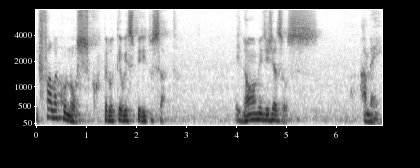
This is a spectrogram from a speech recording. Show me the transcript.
E fala conosco pelo teu Espírito Santo. Em nome de Jesus. Amém.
